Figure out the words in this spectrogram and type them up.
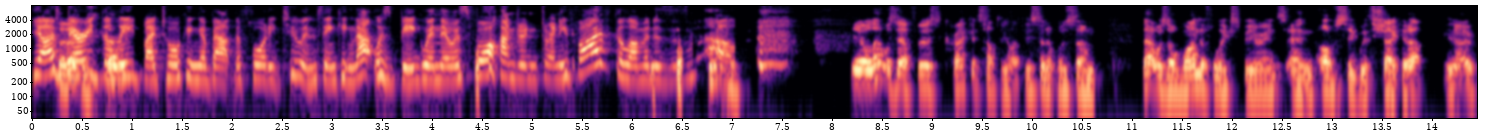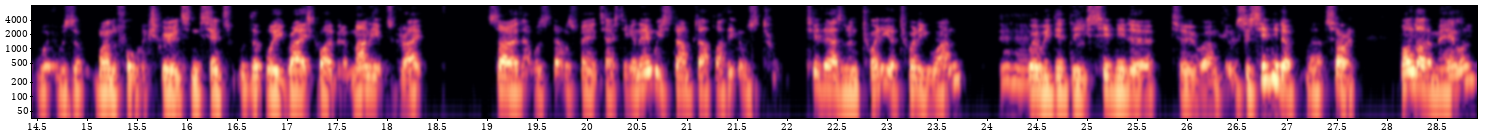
Yeah, I've so buried was, the lead by talking about the 42 and thinking that was big when there was 425 kilometres as well. yeah, well, that was our first crack at something like this, and it was um, that was a wonderful experience. And obviously, with Shake It Up, you know, it was a wonderful experience in the sense that we raised quite a bit of money. It was great. So that was that was fantastic. And then we stumped up. I think it was t- 2020 or 21, mm-hmm. where we did the Sydney to to um, it was the Sydney to uh, sorry Bondi to Manly,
